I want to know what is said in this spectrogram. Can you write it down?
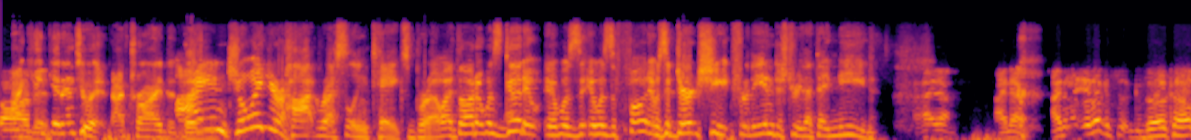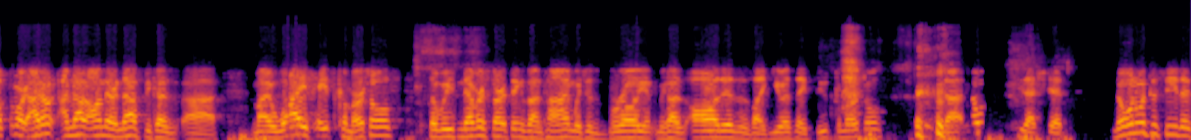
I can't get into it. I've tried. The, I enjoyed your hot wrestling takes, bro. I thought it was good. It, it was it was a fun. It was a dirt sheet for the industry that they need. I know. I know. I know. Hey, look, it's the Kyle Smart. I don't. I'm not on there enough because uh, my wife hates commercials, so we never start things on time, which is brilliant because all it is is like USA Suits commercials. Uh, no one wants to see that shit. No one wants to see the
